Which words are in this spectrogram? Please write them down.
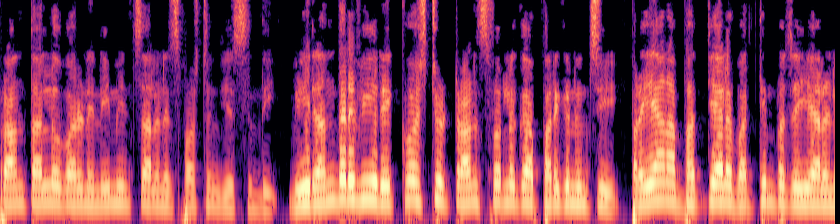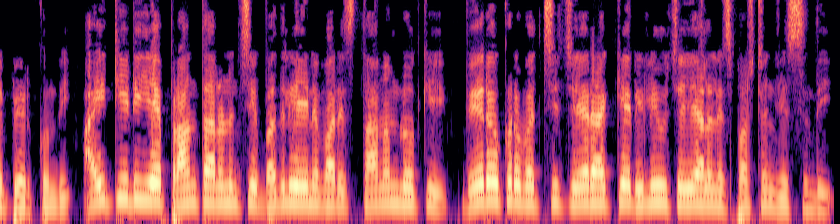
ప్రాంతాల్లో వారిని నియమించాలని స్పష్టం చేసింది. వీరందరివి రిక్వెస్ట్ ట్రాన్స్ఫర్లుగా పరిగణించి ప్రయాణ భత్యాలు వర్తింపజేయాలని పేర్కొంది. ఐటీడీఏ ప్రాంతాల నుంచి బదిలీ అయిన వారి స్థానంలోకి వేరొకరు వచ్చి చేరాకే రిలీవ్ చేయాలని స్పష్టం చేసింది.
